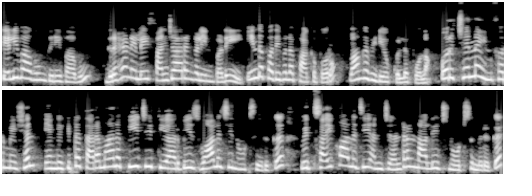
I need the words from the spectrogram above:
தெளிவாகவும் விரிவாகவும் கிரகநிலை சஞ்சாரங்களின்படி இந்த பதிவுல பார்க்க போறோம். வாங்க வீடியோக்குள்ள போலாம். ஒரு சின்ன இன்ஃபர்மேஷன் எங்க கிட்ட தரமான பிஜிடிஆர்பி ஜுவாலஜி நோட்ஸ் இருக்கு. With psychology and general knowledge நோட்ஸும் இருக்கு.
